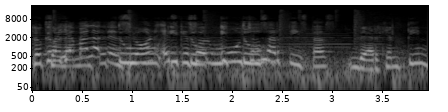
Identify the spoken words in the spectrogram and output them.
lo que me llama la atención tú, es que tú, son muchos tú. artistas de Argentina.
